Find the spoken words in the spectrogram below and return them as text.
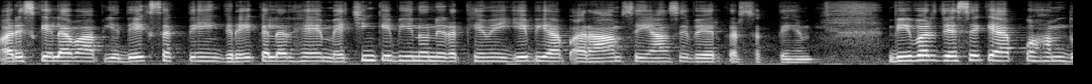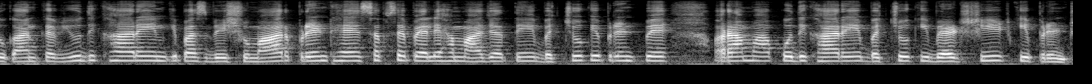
और इसके अलावा आप ये देख सकते हैं, ग्रे कलर है, मैचिंग के भी इन्होंने रखे हुए हैं, ये भी आप आराम से यहाँ से वेयर कर सकते हैं। वीवर जैसे कि आपको हम दुकान का व्यू दिखा रहे हैं, इनके पास बेशुमार प्रिंट है। सबसे पहले हम आ जाते हैं बच्चों के प्रिंट पे और हम आपको दिखा रहे हैं बच्चों की बेडशीट की प्रिंट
